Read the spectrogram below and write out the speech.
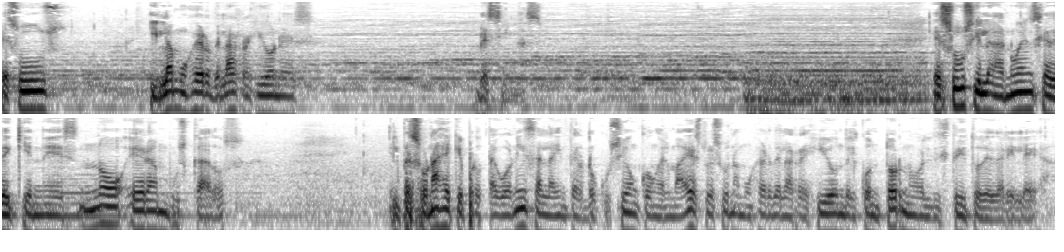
Jesús y la mujer de las regiones vecinas. Jesús y la anuencia de quienes no eran buscados. El personaje que protagoniza la interlocución con el maestro es una mujer de la región del contorno del distrito de Galilea,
